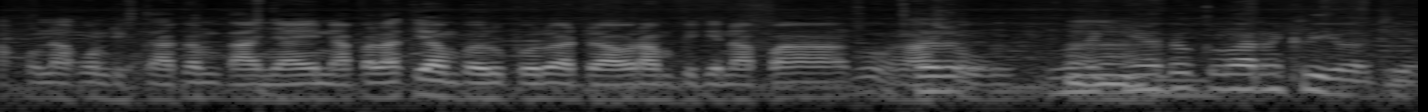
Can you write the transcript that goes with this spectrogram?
akun-akun di Instagram tanyain apalagi yang baru-baru ada orang bikin apa tuh langsung. nguliknya tuh ke luar negeri kalau dia.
